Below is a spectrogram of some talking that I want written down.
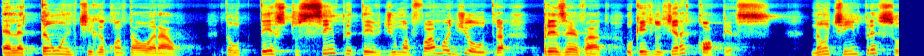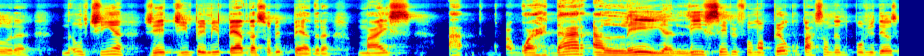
ela é tão antiga quanto a oral. Então o texto sempre teve, de uma forma ou de outra, preservado. O que a gente não tinha era cópias. Não tinha impressora, não tinha jeito de imprimir pedra sobre pedra, mas a, a guardar a lei ali sempre foi uma preocupação dentro do povo de Deus.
